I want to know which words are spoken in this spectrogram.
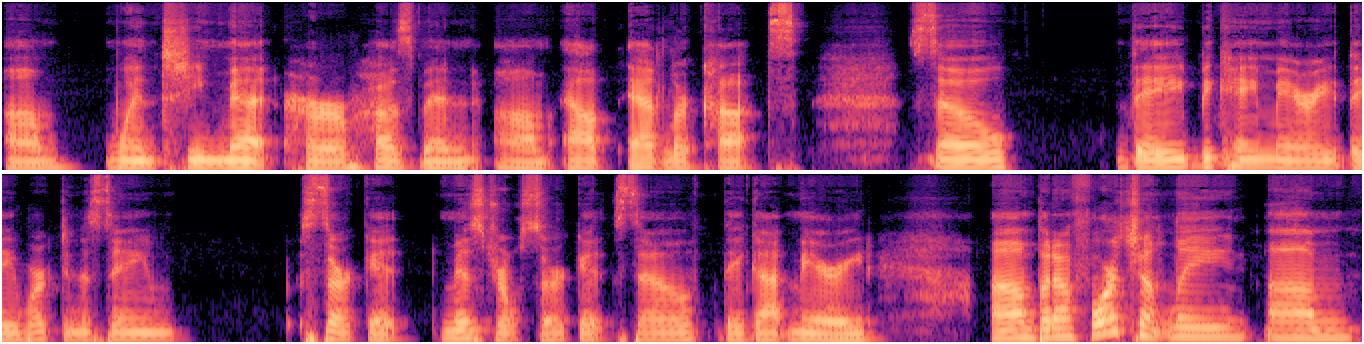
um, when she met her husband, um, Adler Cox. So they became married. They worked in the same circuit, minstrel circuit. So they got married. Um, but unfortunately, um,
